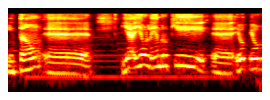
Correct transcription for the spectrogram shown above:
Então, é, e aí eu lembro que é, eu, eu,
